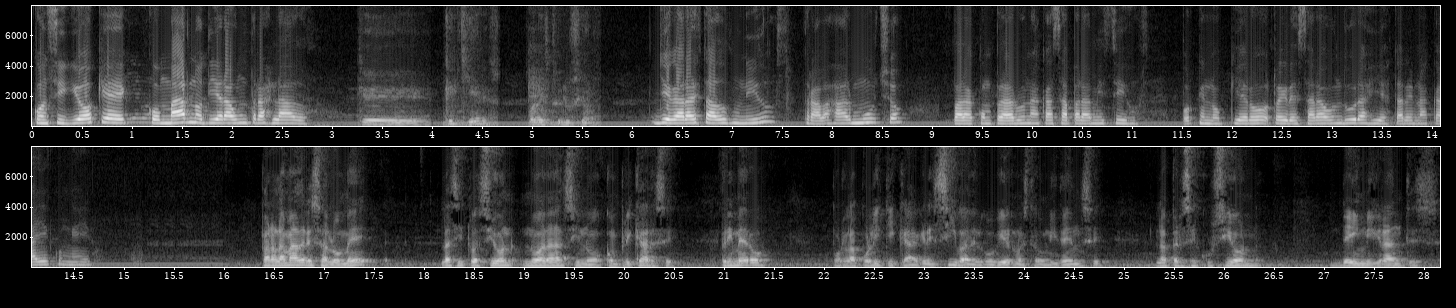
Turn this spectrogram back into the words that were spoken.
Consiguió que Comar nos diera un traslado. ¿Qué, ¿Qué quieres? ¿Cuál es tu ilusión? Llegar a Estados Unidos, trabajar mucho para comprar una casa para mis hijos, porque no quiero regresar a Honduras y estar en la calle con ellos. Para la madre Salomé, la situación no hará sino complicarse. Primero, por la política agresiva del gobierno estadounidense, la persecución, de inmigrantes,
